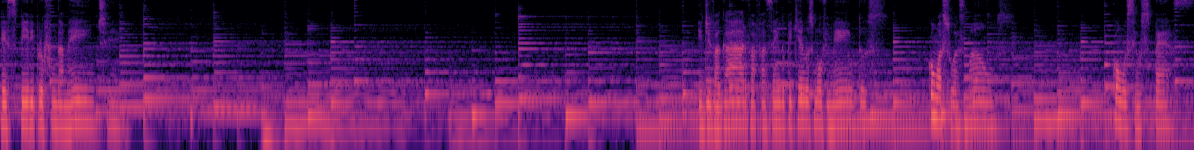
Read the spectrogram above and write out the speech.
Respire profundamente. Devagar vá fazendo pequenos movimentos com as suas mãos, com os seus pés,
